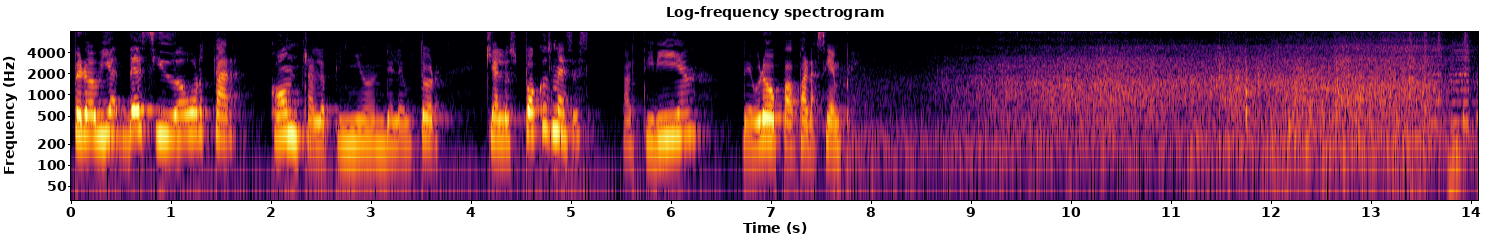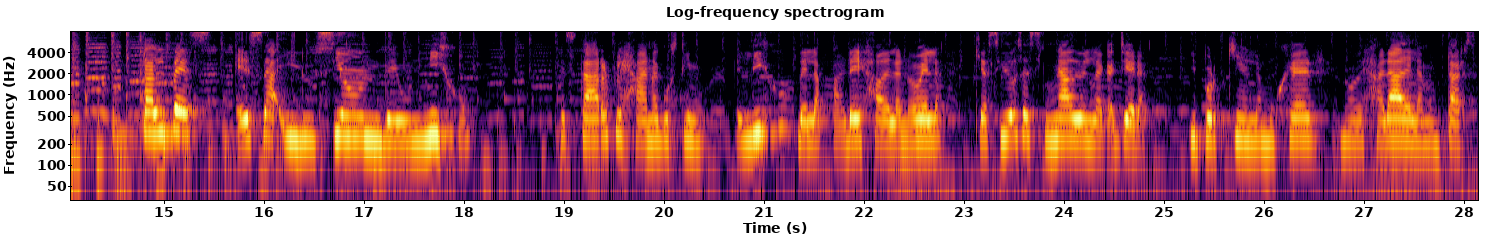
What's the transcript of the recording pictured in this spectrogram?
pero había decidido abortar contra la opinión del autor, que a los pocos meses partiría de Europa para siempre. Tal vez esa ilusión de un hijo está reflejada en Agustín, el hijo de la pareja de la novela que ha sido asesinado en la gallera y por quien la mujer no dejará de lamentarse.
